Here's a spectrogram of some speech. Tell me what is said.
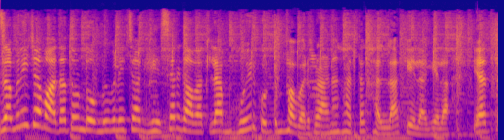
जमिनीच्या वादातून डोंबिवलीच्या घेसर गावातल्या भोईर कुटुंबावर प्राणघातक हल्ला केला गेला. यात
